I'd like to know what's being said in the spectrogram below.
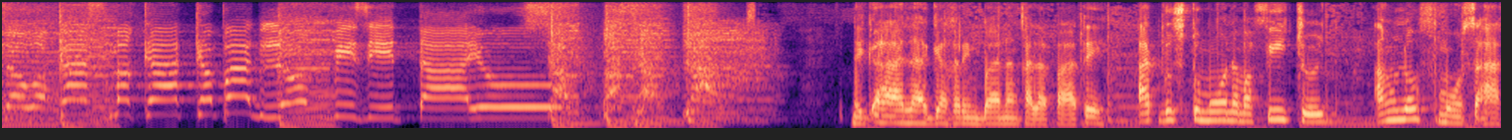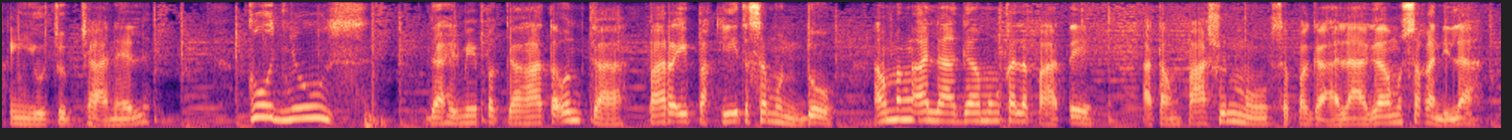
Sa wakas makakapag-love visit tayo! Nag-aalaga ka rin ba ng kalapate at gusto mo na ma-featured ang love mo sa aking YouTube channel? Good news! Dahil may pagkakataon ka para ipakita sa mundo ang mga alaga mong kalapate at ang passion mo sa pag-aalaga mo sa kanila.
